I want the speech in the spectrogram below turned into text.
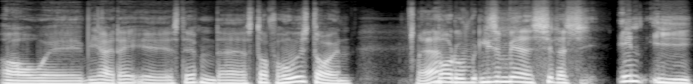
og øh, vi har i dag øh, Steffen, der står for hovedhistorien, ja. hvor du ligesom ved at sætte os ind i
